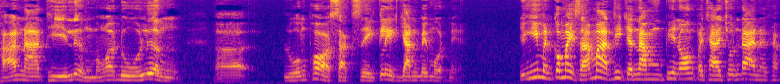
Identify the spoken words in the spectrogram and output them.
ผานาทีเรื่องหมอดูเรื่องออหลวงพ่อศักดิ์สิทธิ์เลขยันไปหมดเนี่ย อย่างนี้มันก็ไม่สามารถที่จะนำพี่น้องประชาชนได้นะครับ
